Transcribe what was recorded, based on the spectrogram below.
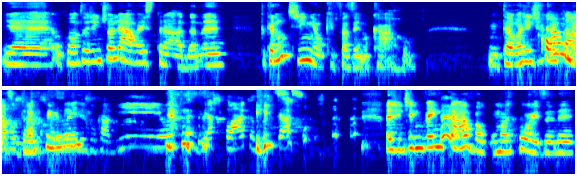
e é o quanto a gente olhava a estrada, né? Porque não tinha o que fazer no carro. Então a gente contava mesmo, tranquilo. Eles no caminho, e as placas dos carros. A gente inventava alguma coisa, né?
